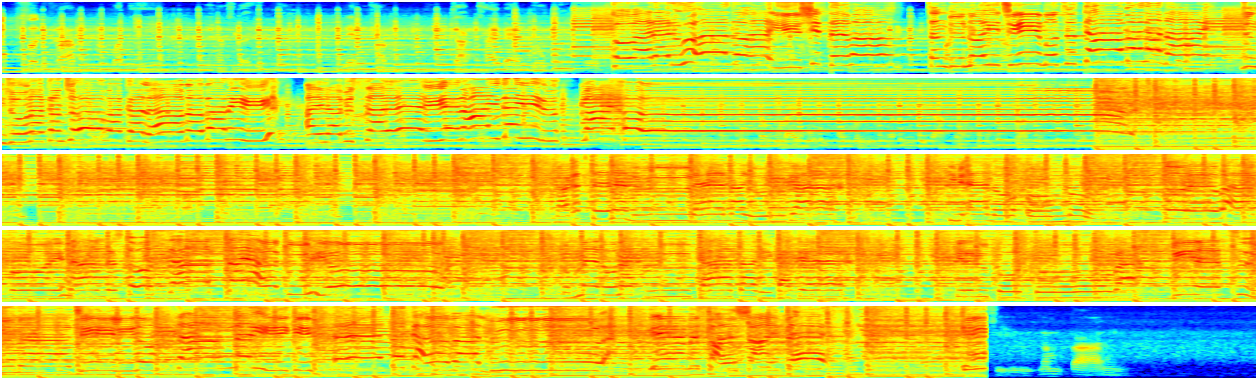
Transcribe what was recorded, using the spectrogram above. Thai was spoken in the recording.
สวัสดีครับ วันนี้มีนำเสนออีกหนึ่งเล่มครับ จากค่ายแบรนด์โยกิโอ 壊れるほど愛しても三分の一も伝わらない純情な感情 ことは微烈な塵のため息へと変わる Give me sunshine days สีน้ำตาล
